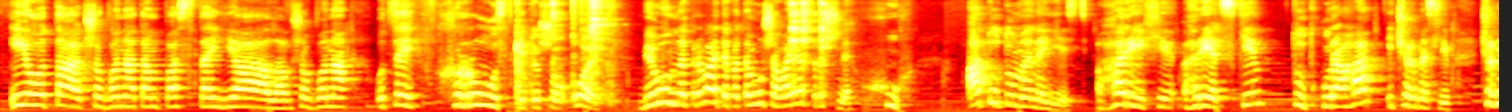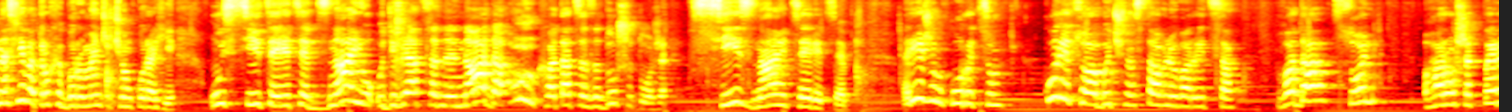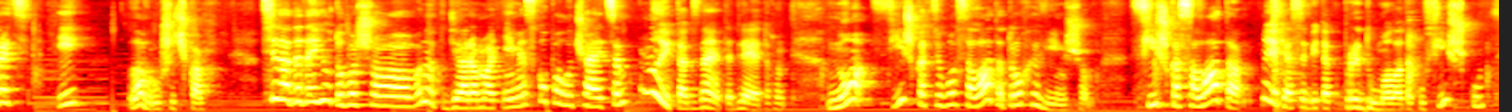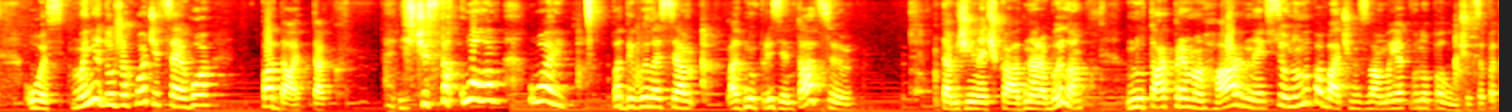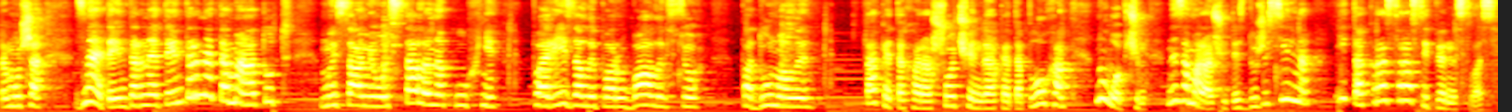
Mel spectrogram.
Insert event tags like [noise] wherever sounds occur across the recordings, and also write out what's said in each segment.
І отак, щоб вона там постояла, щоб вона оцей хрустки, то що, ой, бігом накривайте, тому що воно страшне. Хух. А тут у мене є горіхи грецькі, тут курага і чорнослів. Чорносліва трохи беру менше, ніж кураги. Усі цей рецепт знаю, удивлятися не треба, хвататися за душу теж. Всі знають цей рецепт. Ріжемо курицю. Курицю обично ставлю варитися. Вода, соль, горошок, перець і лаврушечка. Сюди додаю, того що воно тоді ароматніше м'яско виходить. Ну і так, знаєте, для цього. Но фішка цього салата трохи в іншому. Фішка салата, ну як я собі так придумала таку фішку. Ось, мені дуже хочеться його подати так. Із чистоколом. Ой, подивилася одну презентацію Там жіночка одна робила. Ну так прямо гарно і все. Ну ми побачимо з вами, як воно вийде. Тому що, знаєте, інтернет інтернетами, а тут ми самі ось стали на кухні, порізали, порубали, все, подумали. Так это хорошо, чи так это плохо. Ну, в общем, не заморачуйтесь дуже сильно. І так раз-раз і перенеслась.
